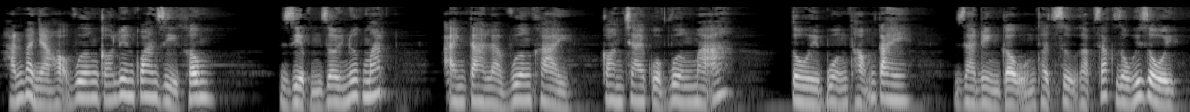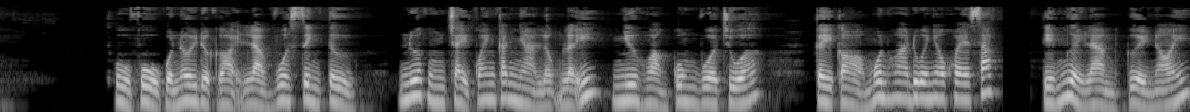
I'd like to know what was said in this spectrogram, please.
Hắn và nhà họ Vương có liên quan gì không? Diệp rơi nước mắt. Anh ta là Vương Khải, con trai của Vương Mã. Tôi buông thõng tay. Gia đình cậu thật sự gặp rắc rối rồi. Thủ phủ của nơi được gọi là vua sinh tử. Nước chảy quanh căn nhà lộng lẫy như hoàng cung vua chúa. Cây cỏ muôn hoa đua nhau khoe sắc. Tiếng người làm cười nói.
